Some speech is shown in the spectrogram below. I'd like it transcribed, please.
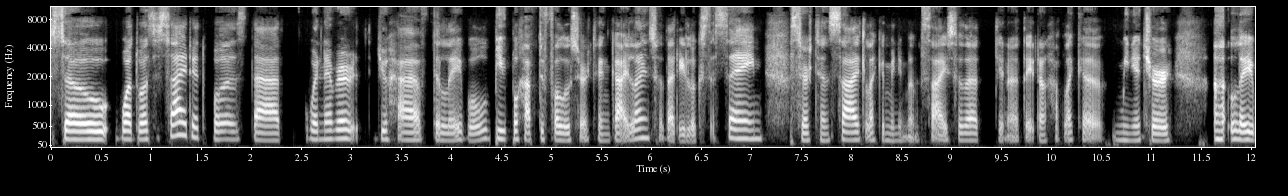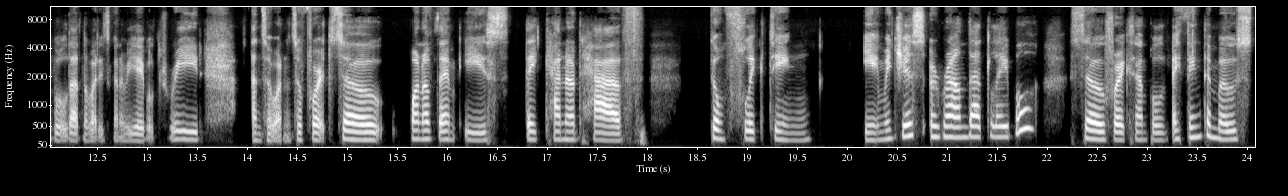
So what was decided was that whenever you have the label, people have to follow certain guidelines so that it looks the same, certain size, like a minimum size, so that you know they don't have like a miniature uh, label that nobody's going to be able to read, and so on and so forth. So one of them is they cannot have conflicting images around that label. So, for example, I think the most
